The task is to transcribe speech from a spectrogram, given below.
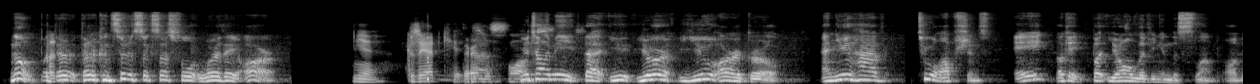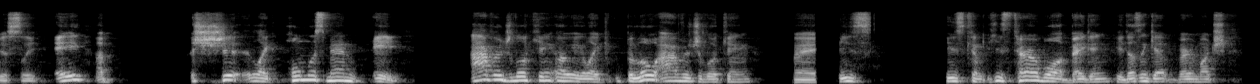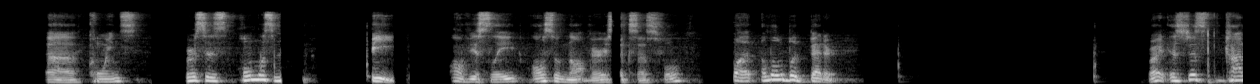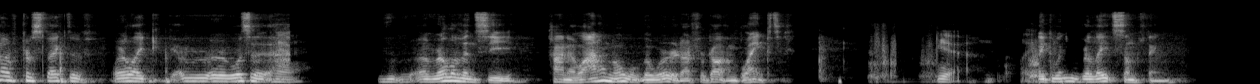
No, but, But- they're they're considered successful where they are. yeah because they had kids They're in the slums. You're telling me that you you're you are a girl and you have two options. A, okay, but you're all living in the slump, obviously. A, a, a shit like homeless man. A, average looking, okay, like below average looking. He's he's he's terrible at begging. He doesn't get very much uh coins. Versus homeless man. B, obviously also not very successful, but a little bit better. Right? It's just kind of perspective or like uh, what's it a relevancy kind of. I don't know the word. I forgot. I'm blanked. Yeah. Like when you relate something.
